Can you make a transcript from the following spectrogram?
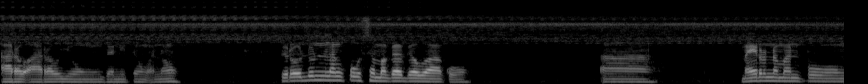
Araw-araw yung ganitong ano pero doon lang po sa magagawa ko, ah mayroon naman pong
